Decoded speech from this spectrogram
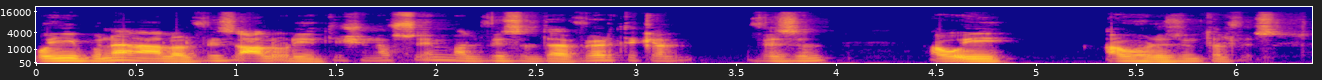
وبناء على ال vessel على ال orientation نفسه إما ال vessel ده vertical vessel أو إيه؟ أو horizontal vessel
